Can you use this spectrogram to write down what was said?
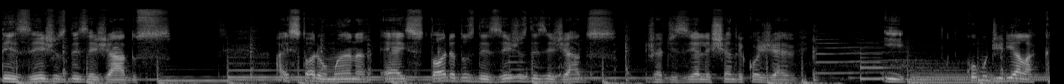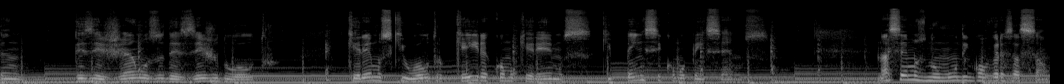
Desejos desejados. A história humana é a história dos desejos desejados, já dizia Alexandre Kojève. E, como diria Lacan, desejamos o desejo do outro. Queremos que o outro queira como queremos, que pense como pensemos. Nascemos num mundo em conversação.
